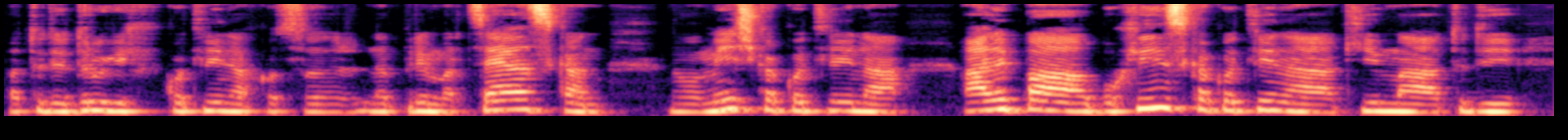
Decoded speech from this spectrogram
pa tudi v drugih kotlinah, kot so naprimer Celska, Novomeška kotlina ali pa Bohinjska kotlina, ki ima tudi uh,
